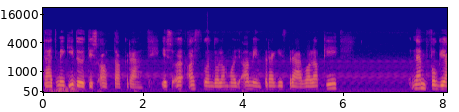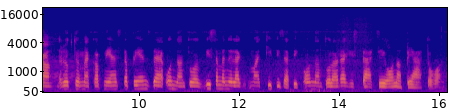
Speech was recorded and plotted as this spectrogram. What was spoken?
Tehát még időt is adtak rá. És azt gondolom, hogy amint regisztrál valaki, nem fogja rögtön megkapni ezt a pénzt, de onnantól visszamenőleg majd kifizetik, onnantól a regisztráció napjától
